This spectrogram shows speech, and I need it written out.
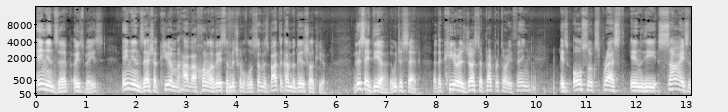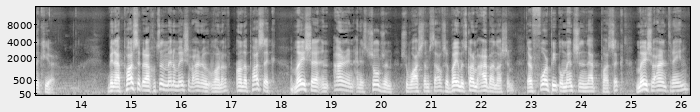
Inyan zeb ois. Inyan zeh shakir mahava achon laveis and Mishkan b'chulusam is bat gam shakir. This idea that we just said that the kir is just a preparatory thing is also expressed in the size of the kir. On the pasuk, Moshe and Aaron and his children should wash themselves. There are four people mentioned in that pasuk: Moshe, Aaron, Train,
